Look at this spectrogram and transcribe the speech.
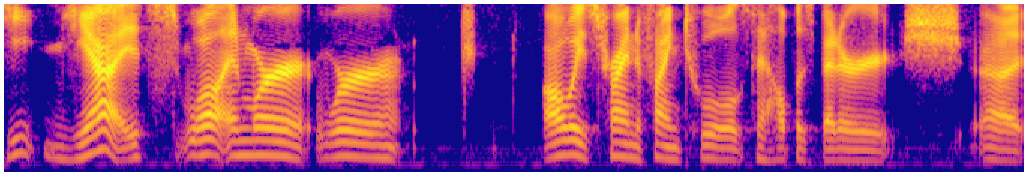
Yeah, it's well, and we're we're tr- always trying to find tools to help us better sh- uh,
